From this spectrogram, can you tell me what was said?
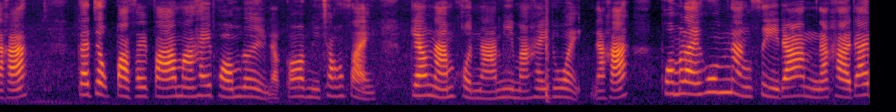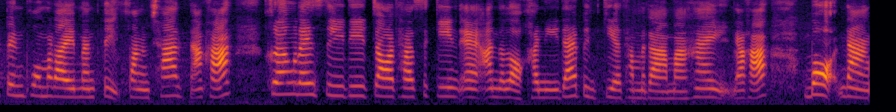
นะคะ กระจกปรับไฟฟ้ามาให้พร้อมเลย แล้วก็มีช่องใส่แก้วน้ำขวดน้ำมีมาให้ด้วยนะคะพวงมาลัยหุ้มหนังสีดำนะคะ ได้เป็นพวงมาลัยมันติฟังก์ชันนะคะ เครื่องเล่นซีดีจอทัชสกรีนแอร์อนาล็อกคันนี้ได้เป็นเกียร์ธรรมดามาให้นะคะ เบาะหนัง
